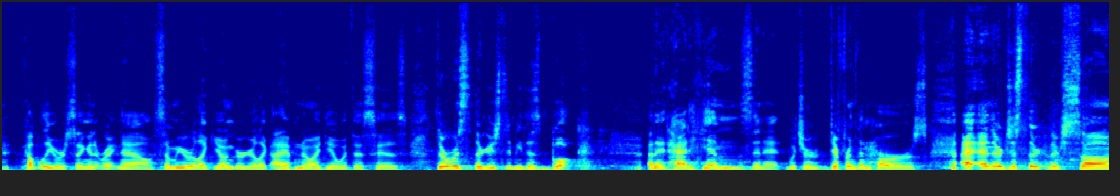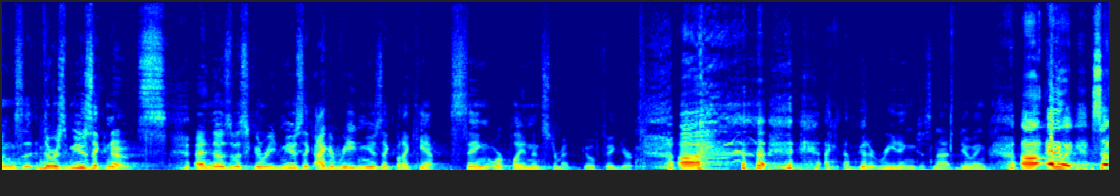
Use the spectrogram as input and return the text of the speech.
A couple of you are singing it right now. Some of you are like younger. You're like, I have no idea what this is. There was there used to be this book and it had hymns in it, which are different than hers. And they're just, they're, they're songs. There was music notes. And those of us who can read music, I can read music, but I can't sing or play an instrument. Go figure. Uh, I, am good at reading, just not doing. Uh, anyway, so,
